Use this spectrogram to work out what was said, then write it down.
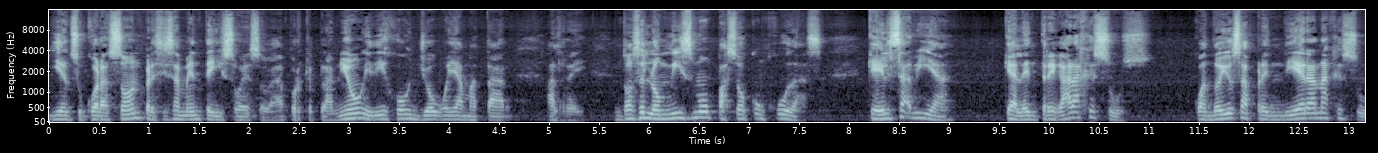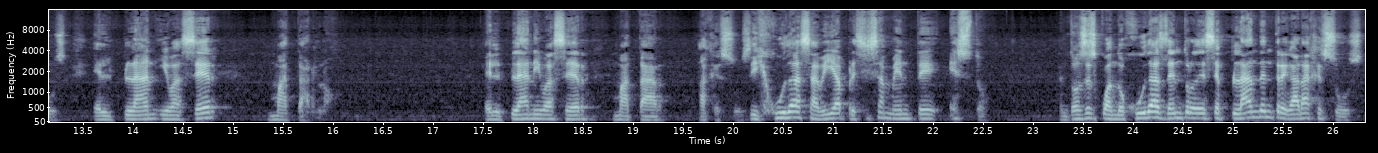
Y en su corazón precisamente hizo eso, ¿verdad? Porque planeó y dijo, yo voy a matar al rey. Entonces lo mismo pasó con Judas, que él sabía que al entregar a Jesús, cuando ellos aprendieran a Jesús, el plan iba a ser matarlo. El plan iba a ser matar a Jesús. Y Judas sabía precisamente esto. Entonces, cuando Judas, dentro de ese plan de entregar a Jesús,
